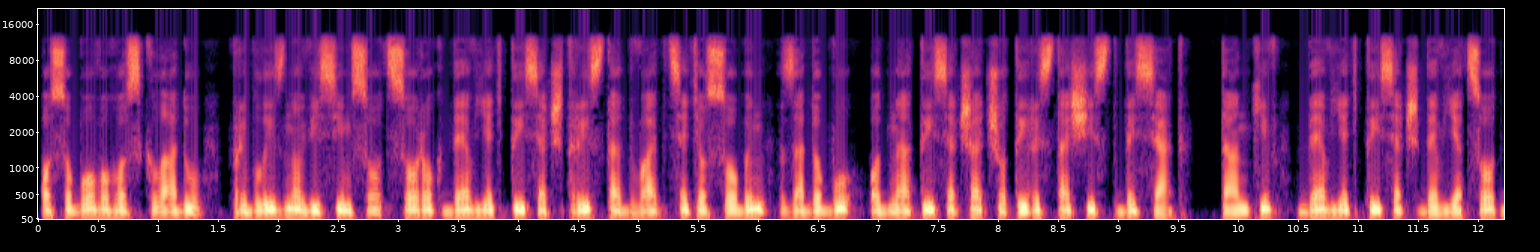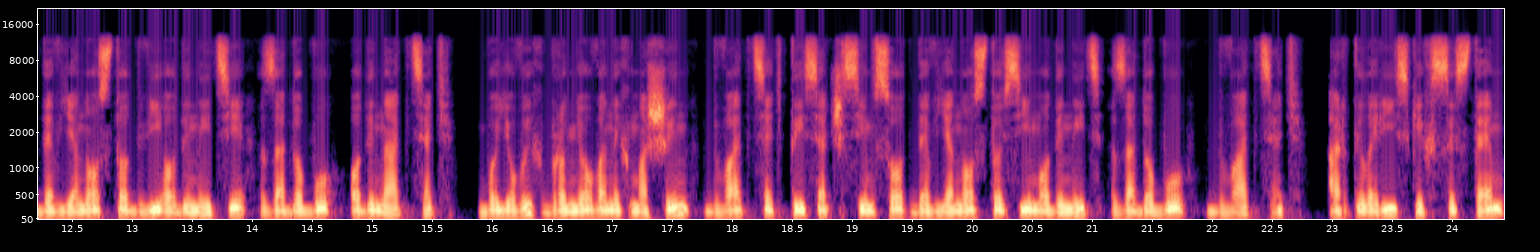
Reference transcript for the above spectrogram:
особового складу приблизно 849 320 особин за добу 1460 танків 9992 одиниці за добу 11, бойових броньованих машин 20 797 одиниць за добу 20, артилерійських систем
